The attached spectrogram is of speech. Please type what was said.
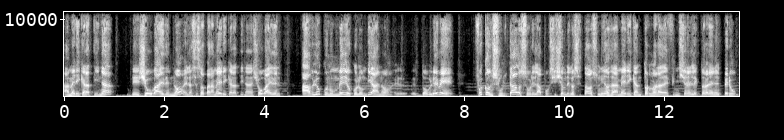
América Latina de Joe Biden, ¿no? El asesor para América Latina de Joe Biden. Habló con un medio colombiano, el W, fue consultado sobre la posición de los Estados Unidos de América en torno a la definición electoral en el Perú.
